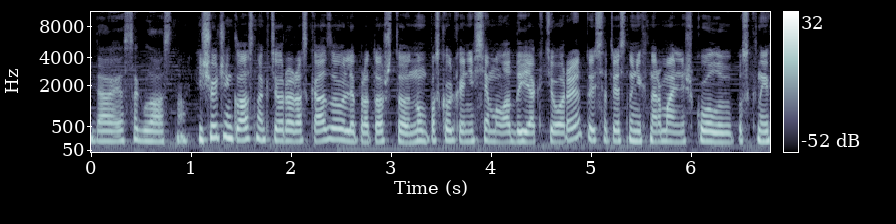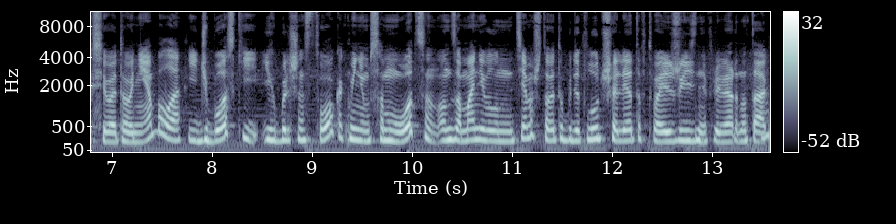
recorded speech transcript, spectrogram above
да, я согласна. Еще очень классно актеры рассказывали про то, что, ну, поскольку они все молодые актеры, то есть, соответственно, у них нормальной школы выпускных всего этого не было, и Джбоски, их большинство, как минимум саму Уотсон, он заманивал на тем, что это будет лучшее лето в твоей жизни, примерно так.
